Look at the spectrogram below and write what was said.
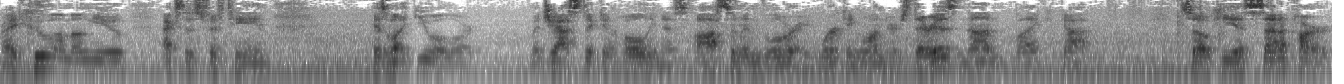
Right? Who among you, Exodus 15, is like you, O Lord? Majestic in holiness, awesome in glory, working wonders. There is none like God. So he is set apart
